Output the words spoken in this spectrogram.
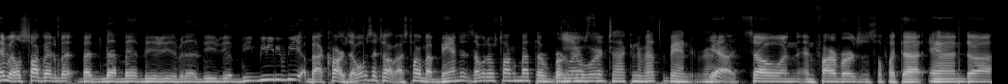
anyway, let's talk about a bit about, about cars. Now, what was I talking about? I was talking about Bandit. Is that what I was talking about? The Burt You were thing? talking about the Bandit, right? Yeah. So and and Firebirds and stuff like that. And uh,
